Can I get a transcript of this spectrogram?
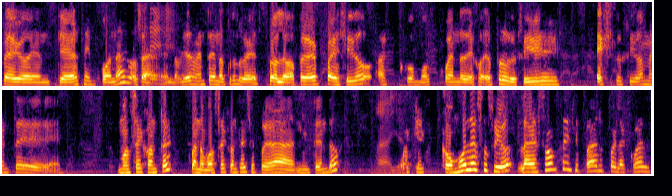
pero en tierras niponas, o sea, Sí. en- obviamente en otros lugares, pero le va a pegar parecido a como cuando dejó de producir exclusivamente Monster Hunter, cuando Monster Hunter se fue a Nintendo, Ah, porque como la sufrió, la razón principal por la cual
